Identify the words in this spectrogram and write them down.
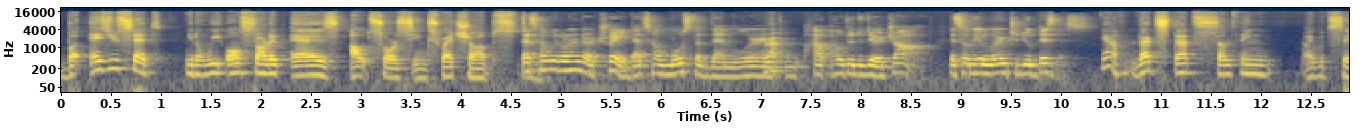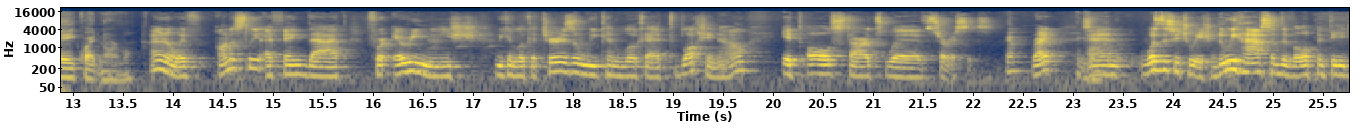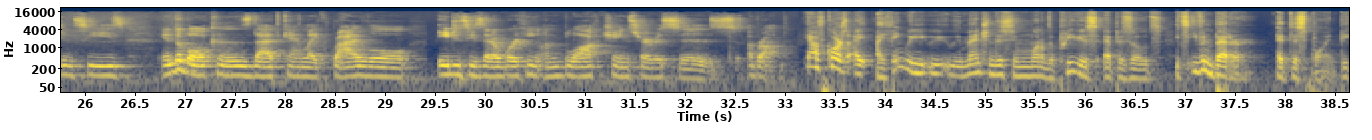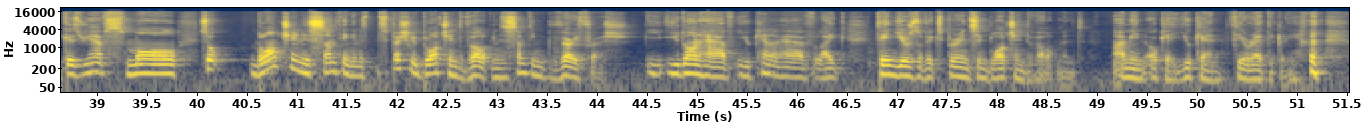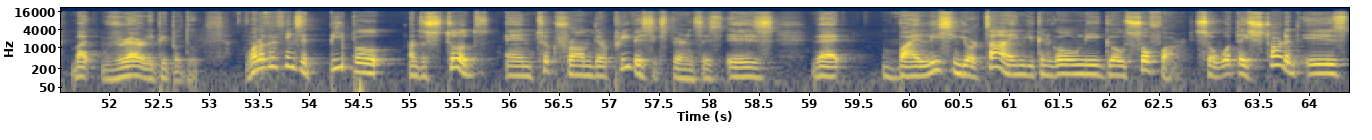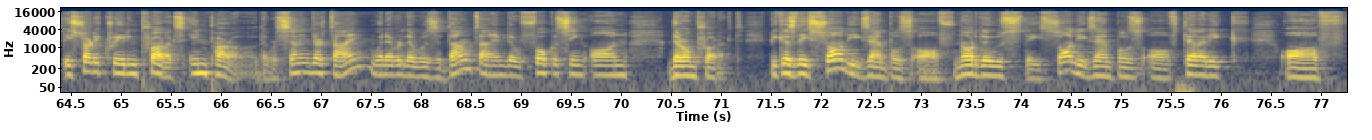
But as you said, you know, we all started as outsourcing sweatshops. That's how we learned our trade. That's how most of them learned Yeah. how, how to do their job. That's how they learned to do business. Yeah, that's that's something I would say quite normal. I don't know if honestly I think that for every niche we can look at tourism, we can look at blockchain now. It all starts with services. Yep. Right? Exactly. And what's the situation? Do we have some development agencies in the Balkans that can like rival agencies that are working on blockchain services abroad? Yeah, of course. I, I think we, we, we mentioned this in one of the previous episodes. It's even better at this point because you have small. So blockchain is something, and especially blockchain development is something very fresh. You, you don't have, you cannot have like 10 years of experience in blockchain development. I mean, okay, you can theoretically, but rarely people do. One of the things that people understood and took from their previous experiences is that by leasing your time, you can only go so far. So what they started is they started creating products in parallel. They were selling their time. Whenever there was a downtime, they were focusing on their own product because they saw the examples of Nordeus, they saw the examples of Telerik, of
